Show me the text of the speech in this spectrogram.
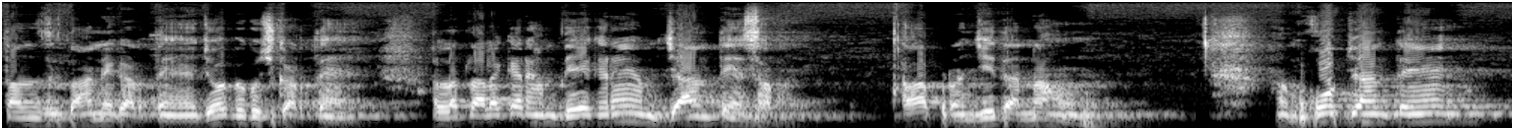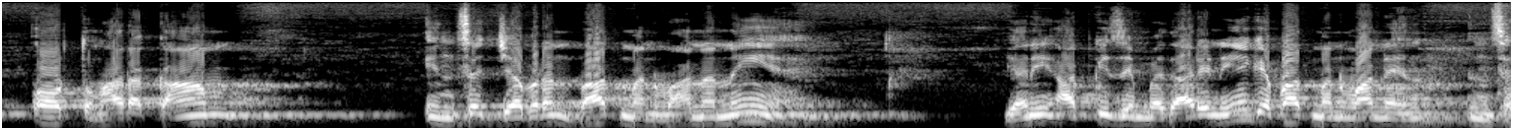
طنز تانے کرتے ہیں، جو بھی کچھ کرتے ہیں۔ اللہ تعالیٰ کہہ رہے ہیں، ہم دیکھ رہے ہیں، ہم جانتے ہیں سب۔ آپ رنجیدہ نہ ہوں۔ ہم خوب جانتے ہیں اور تمہارا کام ان سے جبرن بات منوانا نہیں ہے۔ یعنی آپ کی ذمہ داری نہیں ہے کہ بات منوانے ان سے۔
